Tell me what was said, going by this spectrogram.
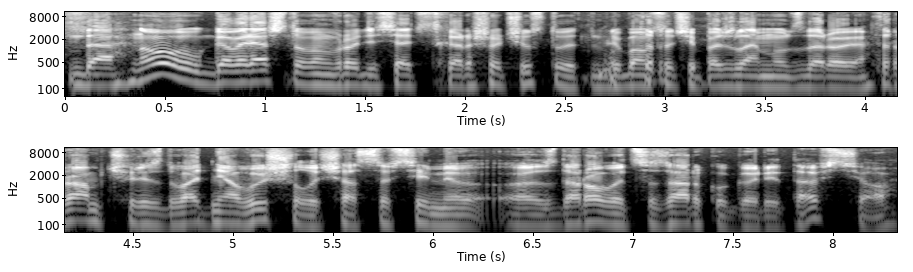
да, ну, говорят, что он вроде себя хорошо чувствует. В любом случае, пожелаем ему здоровья. Трамп через два дня вышел и сейчас со всеми э, здоровается за руку, говорит, а все,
